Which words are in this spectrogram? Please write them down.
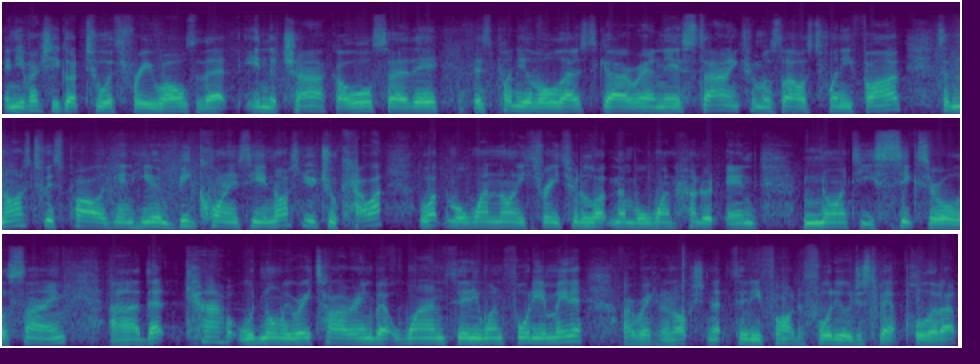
and you've actually got two or three rolls of that in the charcoal also there. There's plenty of all those to go around there, starting from as low as 25. It's a nice twist pile again here in big quantities here, nice neutral colour. Lot number 193 through to lot number 196 are all the same. Uh, that carpet would normally retail around about 130, 140 a metre. I reckon an auction at 35 to 40 will just about pull it up.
